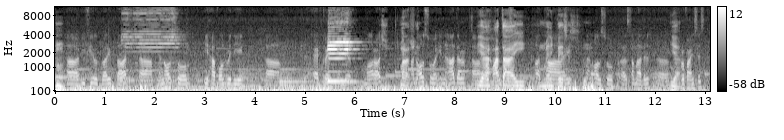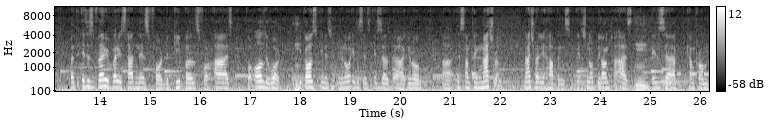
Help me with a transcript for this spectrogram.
Mm. Uh, we feel very bad, uh, and also we have already um, earthquake in Marash, Marash, and also in other uh, Yeah. Hatay and many places. and also uh, some other uh, provinces. But it is very, very sadness for the peoples, for us, for all the world, Hmm. because it is, you know, it is, it is a, uh, you know, uh, it's something natural. Naturally happens. It does not belong to us. Mm. It is uh, come from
